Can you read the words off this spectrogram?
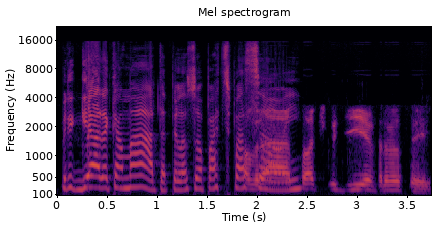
Obrigada, Camata, pela sua participação. Um abraço, hein? ótimo dia para vocês.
